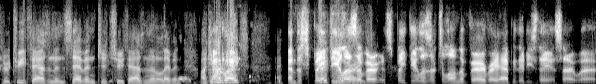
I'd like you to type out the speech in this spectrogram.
through 2007 to 2011. I can't wait and the speed dealers are very speed dealers of Geelong are very very happy that he's there. So uh,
